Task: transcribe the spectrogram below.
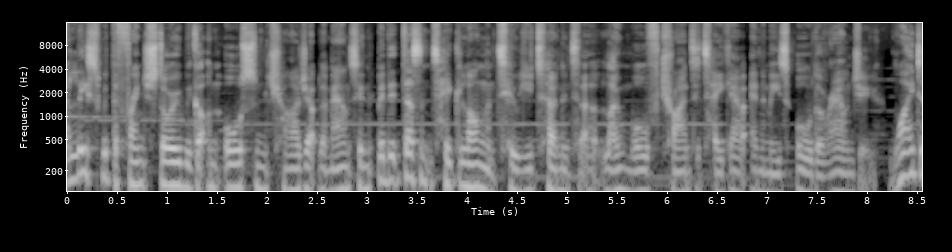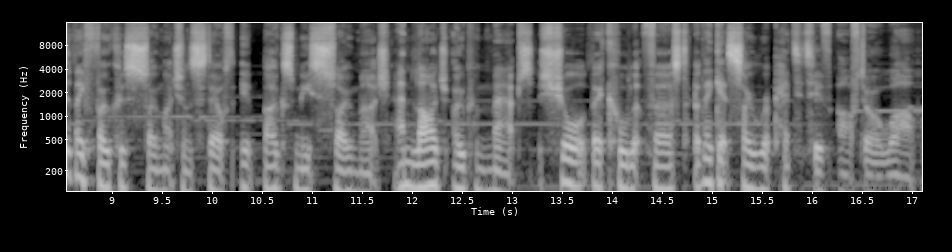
At least with the French story, we got an awesome charge up the mountain, but it doesn't take long until you turn into that lone wolf trying to take out enemies all around you. Why do they focus so much on stealth? It bugs me so much. And large open maps, sure, they're cool at first, but they get so repetitive after a while.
